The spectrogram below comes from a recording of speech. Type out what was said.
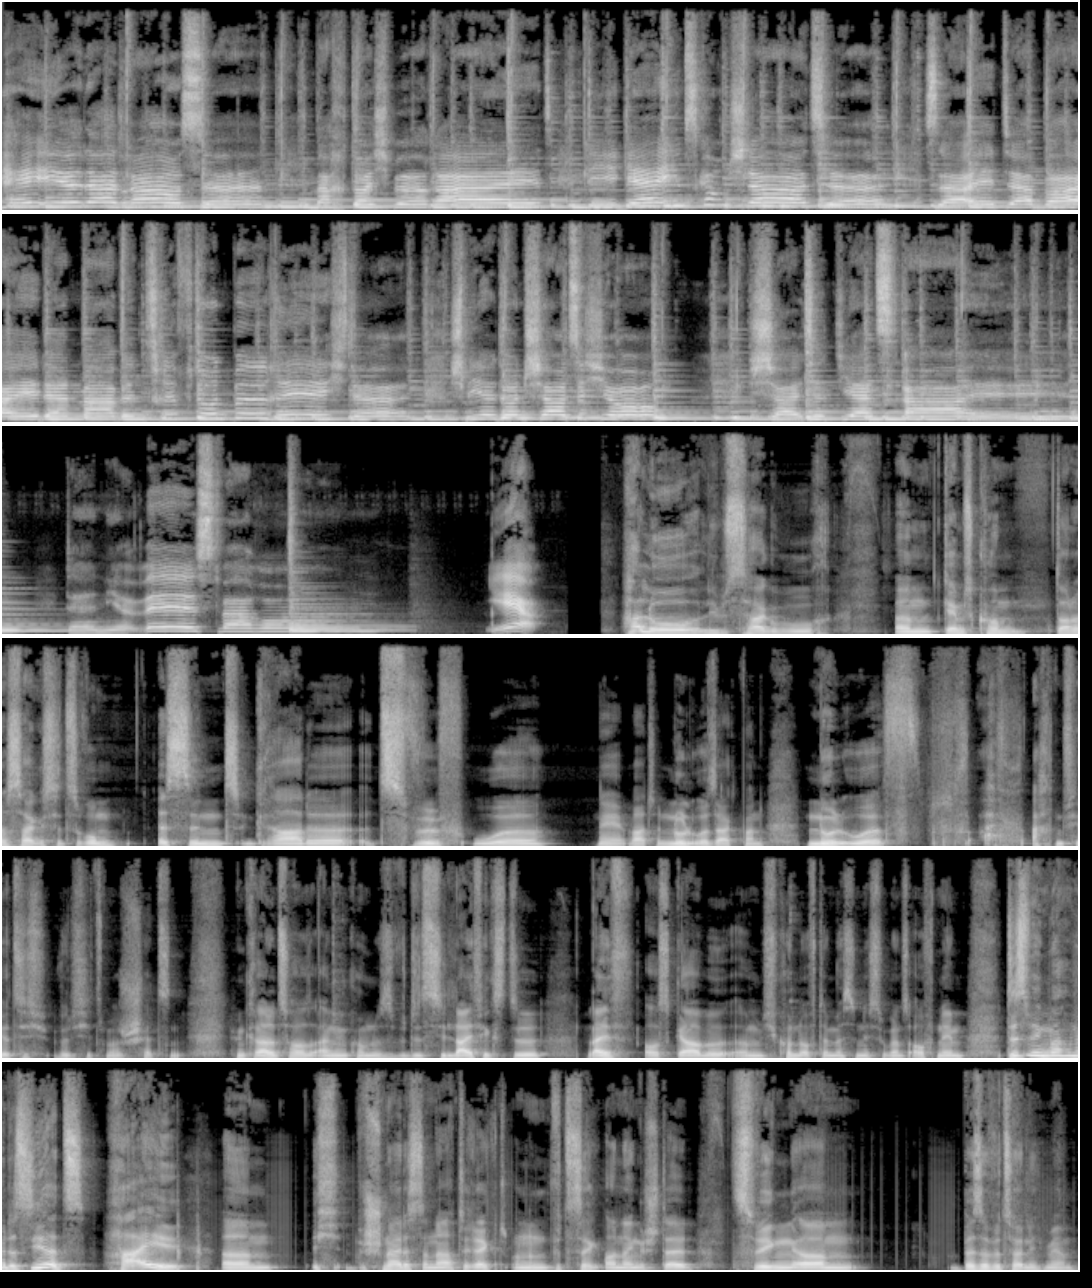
Hey ihr da draußen, macht euch bereit. Die Gamescom startet, seid dabei, denn Marvin trifft und berichtet, spielt und schaut sich um. Schaltet jetzt ein, denn ihr wisst warum. Yeah! Hallo, liebes Tagebuch. Ähm, Gamescom, Donnerstag ist jetzt rum. Es sind gerade 12 Uhr. Nee, warte, 0 Uhr sagt man. 0 Uhr 48 würde ich jetzt mal schätzen. Ich bin gerade zu Hause angekommen. Das wird jetzt die liveigste Live-Ausgabe. Ähm, ich konnte auf der Messe nicht so ganz aufnehmen. Deswegen machen wir das jetzt. Hi! Ähm, ich schneide es danach direkt und dann wird es direkt online gestellt. Deswegen, ähm, besser wird es halt nicht mehr.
